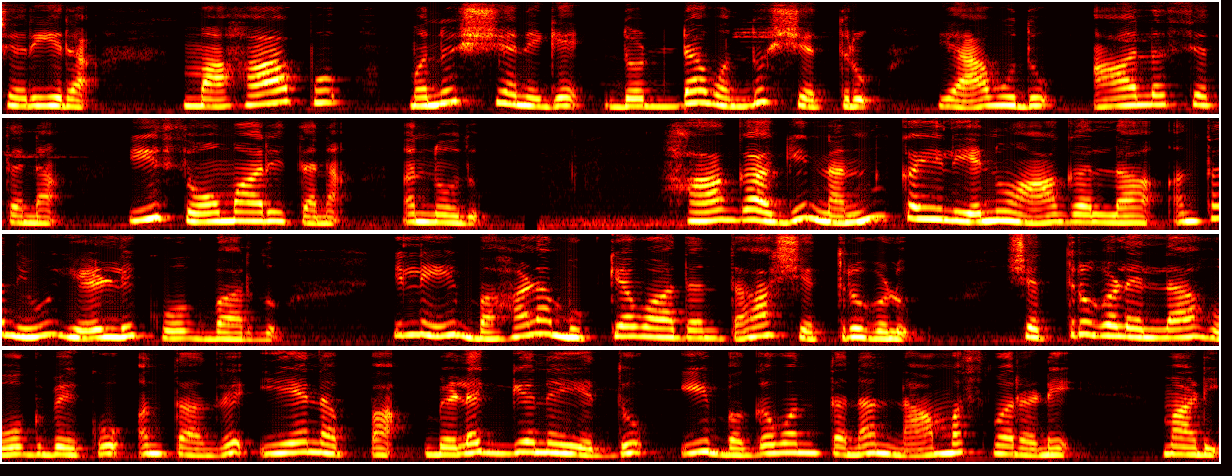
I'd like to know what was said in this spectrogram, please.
ಶರೀರ ಮಹಾಪು ಮನುಷ್ಯನಿಗೆ ದೊಡ್ಡ ಒಂದು ಶತ್ರು. ಯಾವುದು? ಆಲಸ್ಯತನ, ಈ ಸೋಮಾರಿತನ ಅನ್ನೋದು. ಹಾಗಾಗಿ ನನ್ನ ಕೈಲಿ ಏನೂ ಆಗಲ್ಲ ಅಂತ ನೀವು ಹೇಳಲಿಕ್ಕೆ ಹೋಗಬಾರ್ದು. ಇಲ್ಲಿ ಬಹಳ ಮುಖ್ಯವಾದಂತಹ ಶತ್ರುಗಳು. ಶತ್ರುಗಳೆಲ್ಲ ಹೋಗಬೇಕು ಅಂತ ಅಂದರೆ ಏನಪ್ಪ? ಬೆಳಗ್ಗೆನೆ ಎದ್ದು ಈ ಭಗವಂತನ ನಾಮಸ್ಮರಣೆ ಮಾಡಿ,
